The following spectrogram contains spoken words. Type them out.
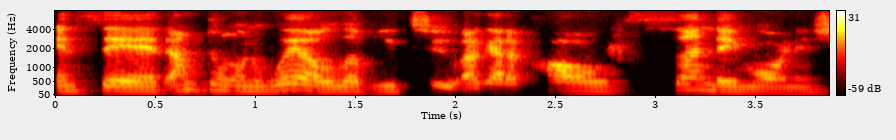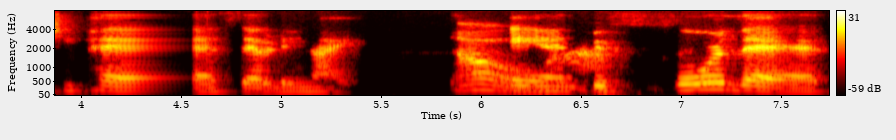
and said, I'm doing well, love you too. I got a call Sunday morning. She passed Saturday night. Oh, and wow. before that,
